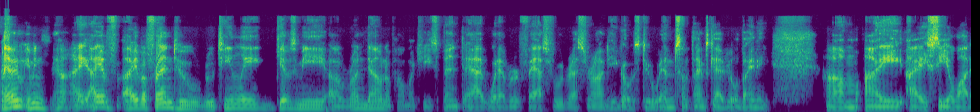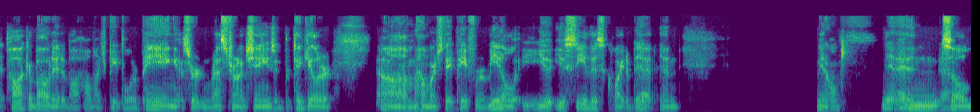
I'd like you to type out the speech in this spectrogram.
I mean, I, I have I have a friend who routinely gives me a rundown of how much he spent at whatever fast food restaurant he goes to, and sometimes casual dining. Um, I I see a lot of talk about it about how much people are paying at certain restaurant chains, in particular, um, how much they pay for a meal. You you see this quite a bit, and you know, and yeah. so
